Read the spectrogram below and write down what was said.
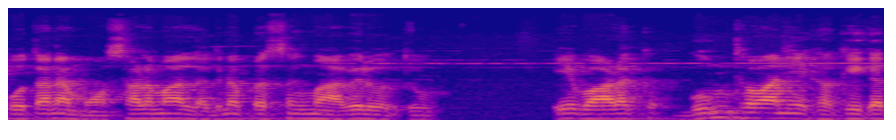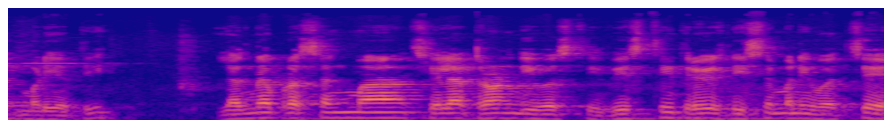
પોતાના મોસાળમાં લગ્ન પ્રસંગમાં આવેલું હતું, એ બાળક ગુમ થવાની એક હકીકત મળી હતી. લગ્ન પ્રસંગમાં છેલ્લા ત્રણ દિવસથી, વીસથી ત્રેવીસ ડિસેમ્બરની વચ્ચે,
